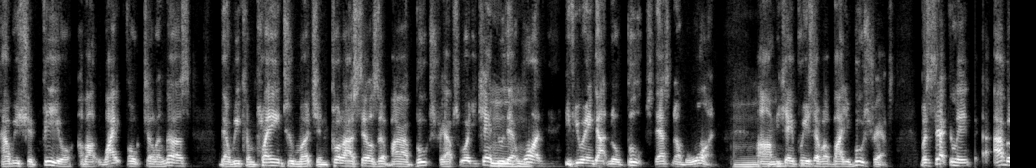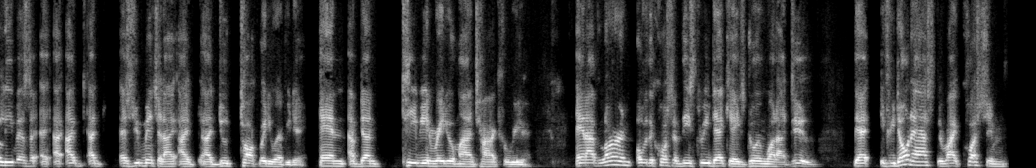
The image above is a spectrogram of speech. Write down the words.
how we should feel about white folk telling us that we complain too much and pull ourselves up by our bootstraps. Well, you can't mm-hmm. do that mm-hmm. one if you ain't got no boots. That's number one. Mm-hmm. Um, you can't pull yourself up by your bootstraps. But secondly, I believe as a, I, I, I, as you mentioned, I, I, I do talk radio every day, and I've done TV and radio my entire career. And I've learned over the course of these three decades doing what I do that if you don't ask the right question,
